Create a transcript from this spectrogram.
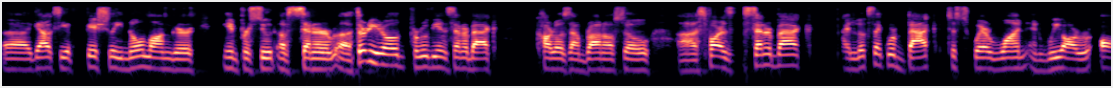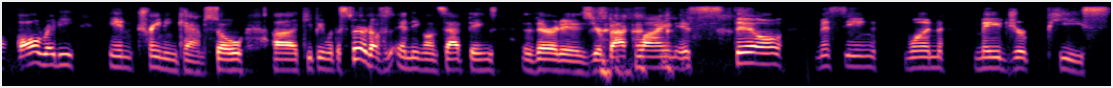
uh, Galaxy officially no longer in pursuit of center thirty year old Peruvian center back Carlos Zambrano. So uh, as far as center back it looks like we're back to square one, and we are already in training camp. So, uh, keeping with the spirit of ending on sad things, there it is. Your back line is still missing one major piece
